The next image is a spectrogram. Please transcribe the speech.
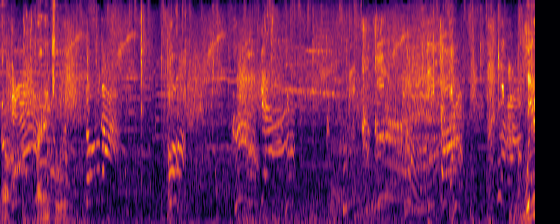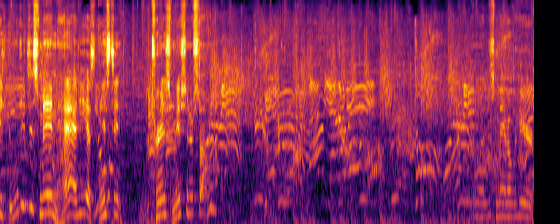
Nope, right into it. What did this man have? He has instant transmission or something? Oh, this man over here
